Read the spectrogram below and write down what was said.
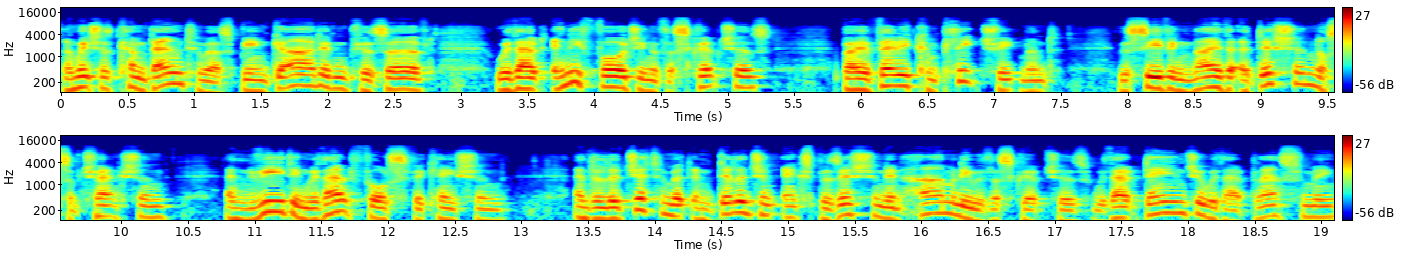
and which has come down to us, being guarded and preserved without any forging of the Scriptures, by a very complete treatment, receiving neither addition nor subtraction, and reading without falsification, and a legitimate and diligent exposition in harmony with the Scriptures, without danger, without blasphemy,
